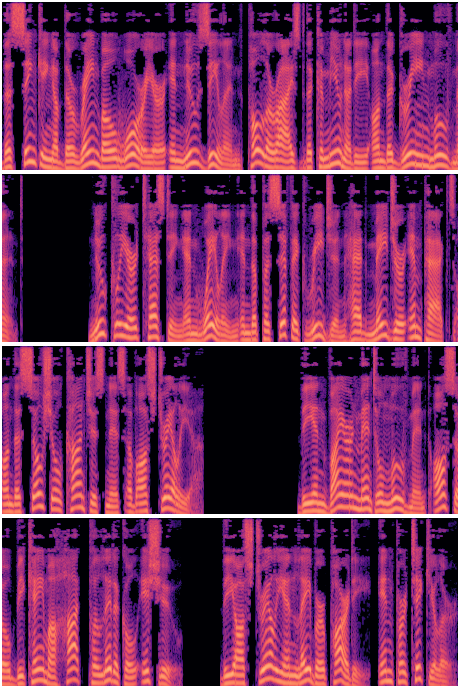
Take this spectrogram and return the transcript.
The sinking of the Rainbow Warrior in New Zealand polarised the community on the Green Movement. Nuclear testing and whaling in the Pacific region had major impacts on the social consciousness of Australia. The environmental movement also became a hot political issue. The Australian Labor Party, in particular,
